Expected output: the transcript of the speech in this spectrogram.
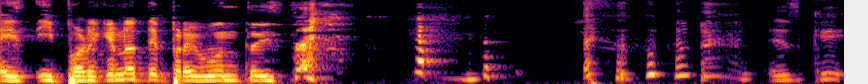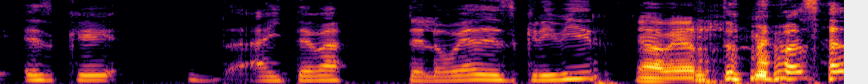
¿y por qué no te pregunto? es que, es que, ahí te va. Te lo voy a describir. A ver. Y tú me vas a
